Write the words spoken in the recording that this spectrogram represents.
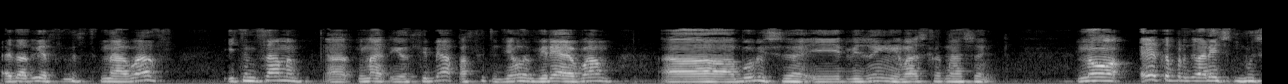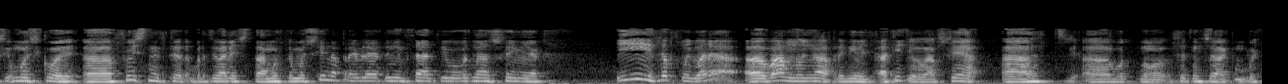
эту ответственность на вас, и тем самым а, снимает ее с себя, по сути дела, вверяя вам а, будущее и движение ваших отношений. Но это противоречит муж, мужской э, сущности, это противоречит тому, что мужчина проявляет инициативу в отношениях, и, собственно говоря, э, вам нужно определить, хотите вы вообще э, э, вот, ну, с этим человеком быть.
